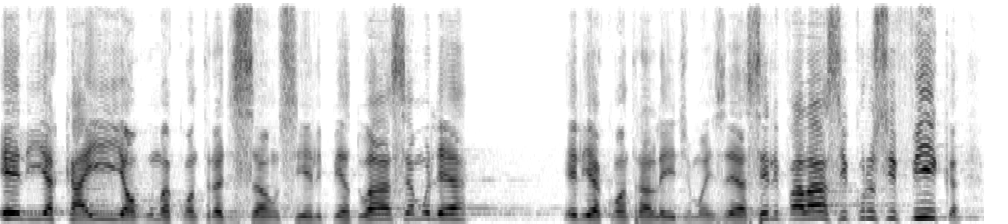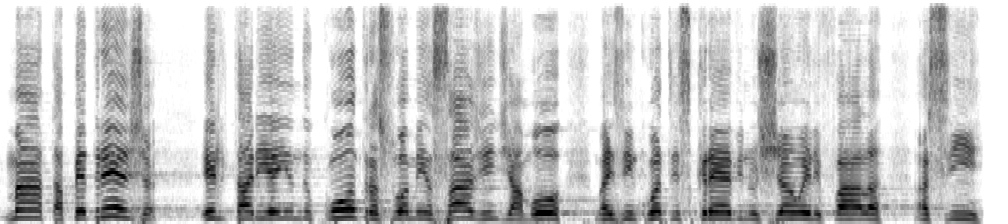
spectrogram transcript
ele ia cair em alguma contradição, se ele perdoasse a mulher, ele ia contra a lei de Moisés. Se ele falasse crucifica, mata, apedreja, ele estaria indo contra a sua mensagem de amor, mas enquanto escreve no chão, ele fala assim:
